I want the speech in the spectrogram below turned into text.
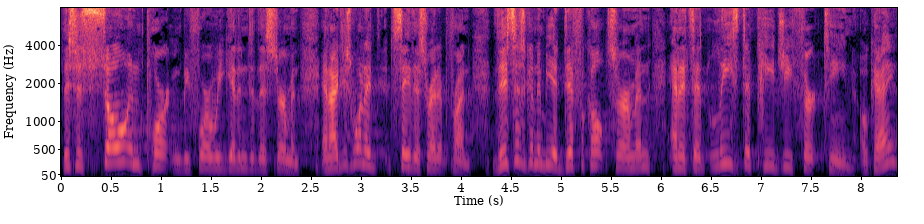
This is so important before we get into this sermon. And I just want to say this right up front. This is going to be a difficult sermon, and it's at least a PG 13, okay?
